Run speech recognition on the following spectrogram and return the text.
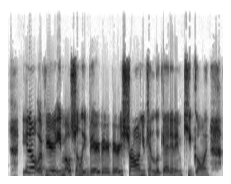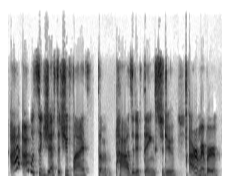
you know, if you're emotionally very, very, very strong, you can look at it and keep going. I, I would suggest that you find some positive things to do. I remember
